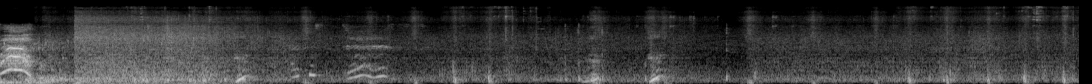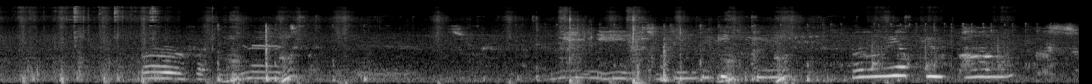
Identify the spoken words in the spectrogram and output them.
Ah! I just did. Oh, fucking minutes. We need something to get you. Hurry up, you punks.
